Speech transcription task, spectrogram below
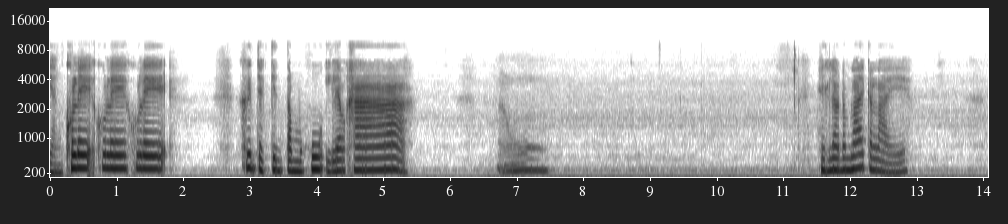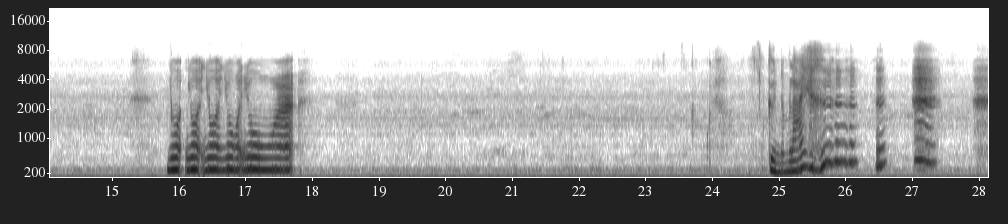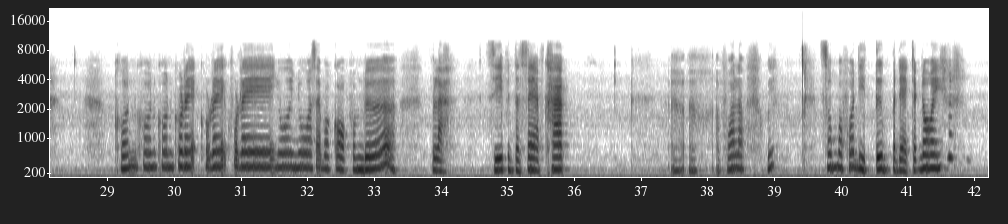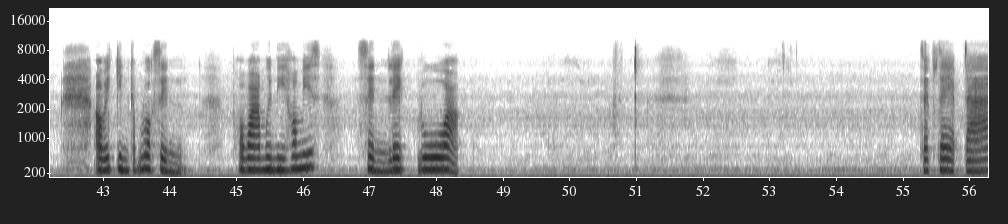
สียงคุเลคุเลคุเล ขึ้นจะกินตำบักฮูอีกแล้วค่ะเห็นแล้วน้ำลายกันไหลยัวยัวยัวยัวยัวกลืนน้ำลาย คนคนคนโคเรโคเรโคเรยัวยัวใส่ประกอบผมเด้อเปล่าสีเป็นตะแสบคักอ่าอ่าเอาพอแล้วอุ้ยส้มมาพอดีตื่มประแดกจักหน่อย เอาไว้กินกับลวกเส้น เพราะว่ามือนี้เขามีเส้นเล็กลวกแซ่บๆจ้า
